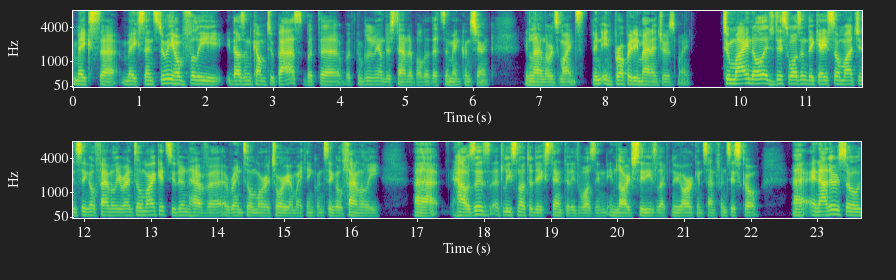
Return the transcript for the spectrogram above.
makes uh, makes sense to me. Hopefully, it doesn't come to pass, but uh, but completely understandable that that's the main concern in landlords' minds, in, in property managers' mind. To my knowledge, this wasn't the case so much in single family rental markets. You didn't have a, a rental moratorium, I think, on single family uh, houses, at least not to the extent that it was in, in large cities like New York and San Francisco uh, and others. So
